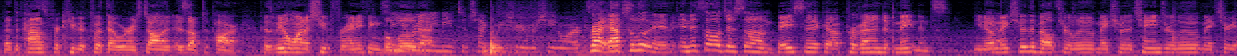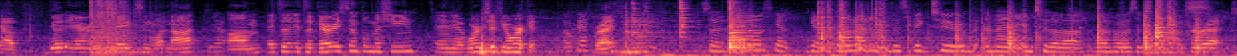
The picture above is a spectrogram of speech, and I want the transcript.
that the pounds per cubic foot that we're installing is up to par because we don't want to shoot for anything so below you that. really need to check, make sure your machine works. Right, and- absolutely, and, and it's all just um, basic uh, preventative maintenance. You know, Yeah. make sure the belts are lubed, make sure the chains are lubed, make sure you have good air intakes and whatnot. Yep. Um, it's a it's a very simple machine, and it works if you work it. Okay. Right? So the potatoes get get blown out into this big tube and then into the, the hose into the house. Correct.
